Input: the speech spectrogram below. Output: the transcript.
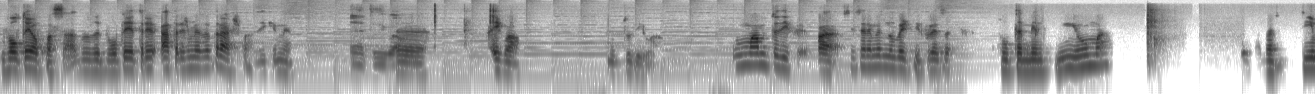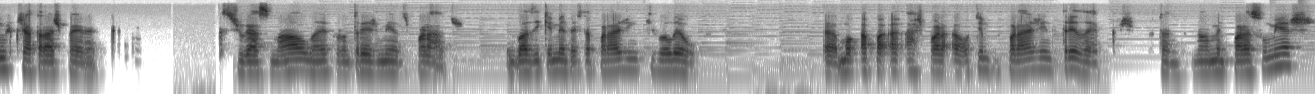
voltei ao passado, voltei há três meses atrás, basicamente. É, tudo igual. Eh, é igual. Tudo igual. Não há muita diferença. Pá, sinceramente não vejo diferença absolutamente nenhuma. Mas tínhamos que já estar à espera que, se jogasse mal, não é? Foram três meses parados. E, basicamente esta paragem equivaleu a a a- ao tempo de paragem de três épocas. Portanto, normalmente para-se um mês,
